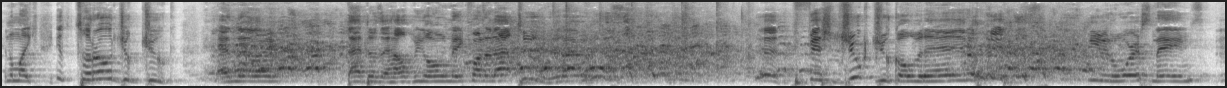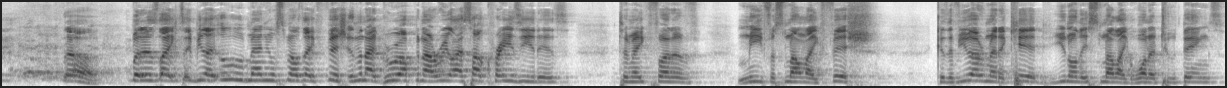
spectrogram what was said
And I'm like, it's Torojuk Juk. And they're like, that doesn't help. We gonna make fun of that too. You know? fish Juk Juk over there, you know? Even worse names. No. But it's like, they'd be like, ooh, Emmanuel smells like fish. And then I grew up and I realized how crazy it is to make fun of me for smelling like fish. Because if you ever met a kid, you know they smell like one or two things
